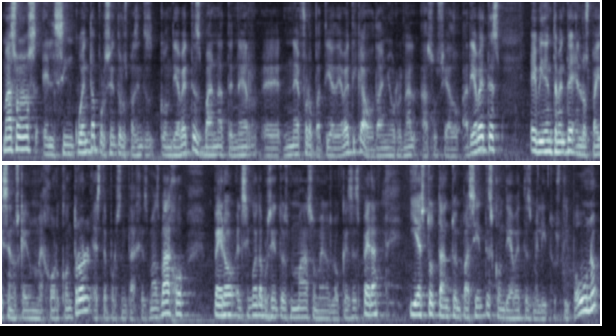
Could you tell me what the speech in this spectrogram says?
Más o menos el 50% de los pacientes con diabetes van a tener eh, nefropatía diabética o daño renal asociado a diabetes. Evidentemente en los países en los que hay un mejor control, este porcentaje es más bajo, pero el 50% es más o menos lo que se espera. Y esto tanto en pacientes con diabetes mellitus tipo 1,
